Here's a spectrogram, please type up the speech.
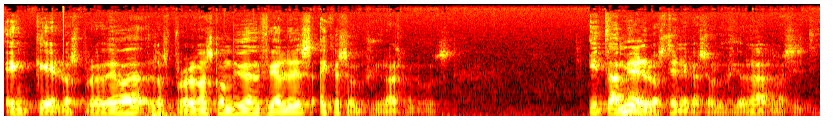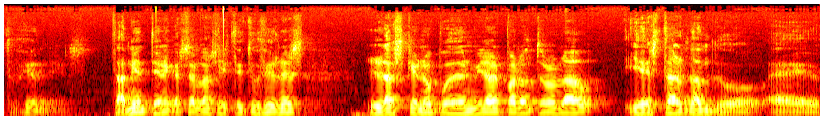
en que los, problemas, los problemas convivenciales hay que solucionarlos. Y también los tiene que solucionar las instituciones. También tienen que ser las instituciones las que no pueden mirar para otro lado y estar dando, eh,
